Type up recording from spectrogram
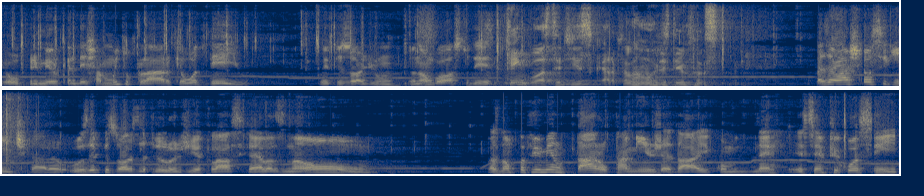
Eu primeiro quero deixar muito claro que eu odeio o episódio 1. Eu não gosto dele. Quem gosta disso, cara? Pelo amor de Deus. Mas eu acho que é o seguinte, cara. Os episódios da trilogia clássica, elas não. Elas não pavimentaram o caminho Jedi, como, né? Ele sempre ficou assim.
